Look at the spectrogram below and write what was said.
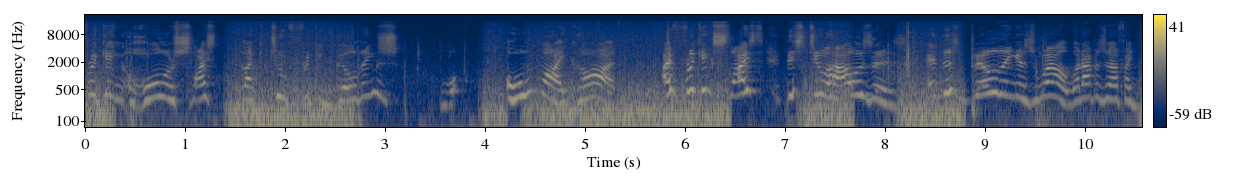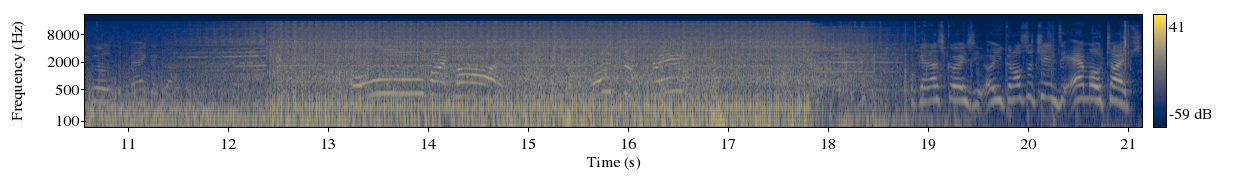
freaking hole or sliced like two freaking buildings? Oh my god! I freaking sliced these two houses and this building as well. What happens if I go with the mega gun? Oh my god! What the frick? Okay, that's crazy. Oh, you can also change the ammo types.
